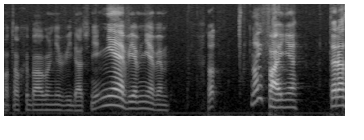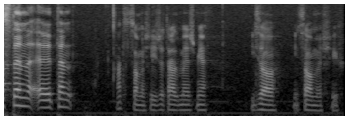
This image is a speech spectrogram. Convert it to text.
Bo to chyba ogólnie widać. Nie, nie wiem, nie wiem. No, no i fajnie. Teraz ten. y, ten. A ty co myślisz, że teraz będziesz mnie. I co? I co myślisz?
